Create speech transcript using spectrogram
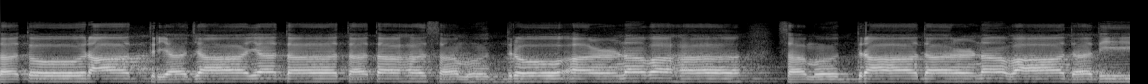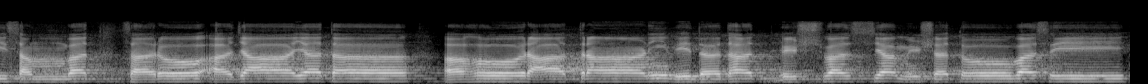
ततो रात्र्यजायत ततः समुद्रो अर्णवः समुद्रादर्णवादधि संवत्सरो अजायत अहोरात्राणि विदधद्विश्वस्य मिषतो वसि।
